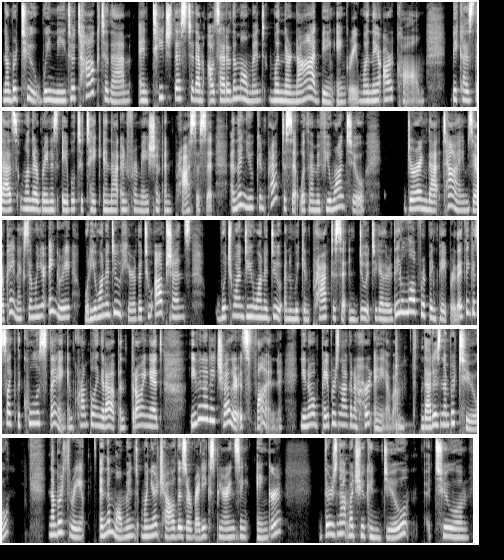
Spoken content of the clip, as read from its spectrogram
Number two, we need to talk to them and teach this to them outside of the moment when they're not being angry, when they are calm, because that's when their brain is able to take in that information and process it. And then you can practice it with them if you want to during that time, say, okay, next time when you're angry, what do you want to do? Here are the two options. Which one do you want to do? And we can practice it and do it together. They love ripping paper. They think it's like the coolest thing and crumpling it up and throwing it even at each other. It's fun. You know, paper's not going to hurt any of them. That is number two. Number three, in the moment when your child is already experiencing anger, there's not much you can do to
